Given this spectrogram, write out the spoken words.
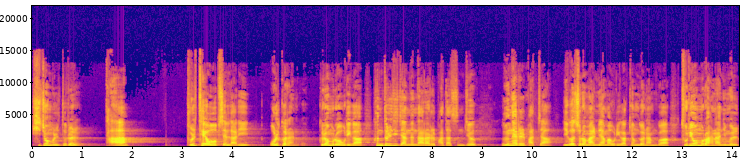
피조물들을 다 불태워 없앨 날이 올 거라는 거예요. 그러므로 우리가 흔들리지 않는 나라를 받았은 즉 은혜를 받자 이것으로 말미암아 우리가 경건함과 두려움으로 하나님을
